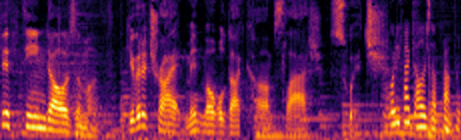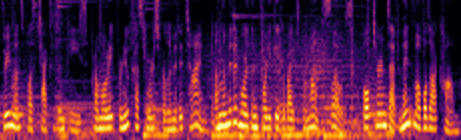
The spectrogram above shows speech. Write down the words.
$15 a month. Give it a try at mintmobile.com slash switch. $45 upfront for three months plus taxes and fees. Promo rate for new customers for limited time. Unlimited more than 40 gigabytes per month. Slows. Full terms at mintmobile.com.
